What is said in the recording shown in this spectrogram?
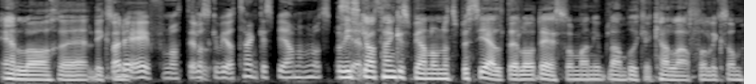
Eller eh, liksom, Vad det är för något, eller ska vi ha tankespjärn om något speciellt? Vi ska ha tankespjärn om något speciellt, eller det som man ibland brukar kalla för liksom,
